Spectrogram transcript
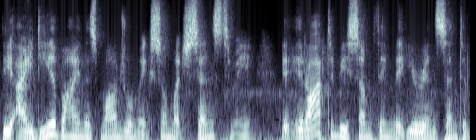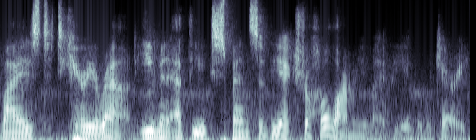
The idea behind this module makes so much sense to me. It, it, ought to be something that you're incentivized to carry around, even at the expense of the extra hull armor you might be able to carry.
